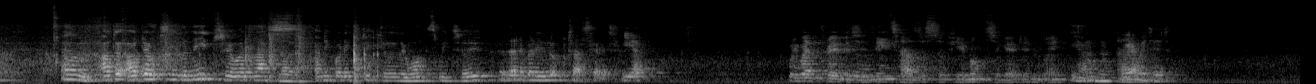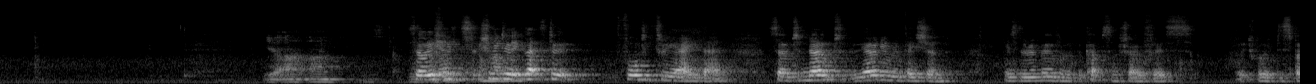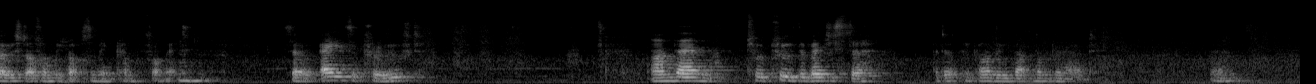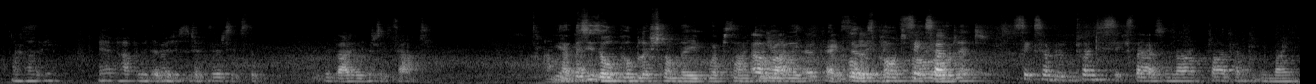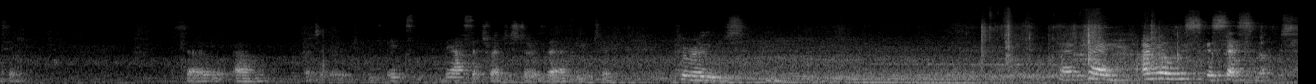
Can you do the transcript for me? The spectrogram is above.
Um, I don't, I don't see the need to unless No. anybody particularly wants me to. Has anybody looked at it? Yeah. We went through this in detail just a few months ago, didn't we? Yeah. Mhm. Yeah, Um, we did. Yeah, I, I'm... So if Yeah, we, I'm should we do it, let's do it 43A then. So to note, the only revision is the removal of the cups and trophies, which were disposed of and we got some income from it. Mhm. So A is approved. And then to approve the register, I don't think I'll leave that number out. Um, I'm happy. Yeah, I'm happy with the register. That it's the, the value that it's at. I'm- Yeah, this is all published on the website Oh, right, okay, It's so it's as part of our audit. 626,590. So, um, but it, it's, the assets register is there for you to peruse. Okay, annual risk assessment.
